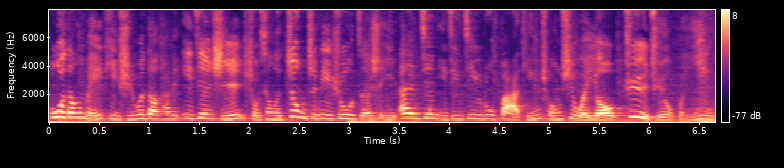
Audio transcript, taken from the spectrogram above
不过，当媒体询问到他的意见时，首相的政治秘书则是以案件已经进入法庭程序为由拒绝回应。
